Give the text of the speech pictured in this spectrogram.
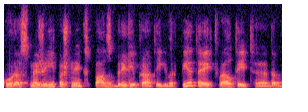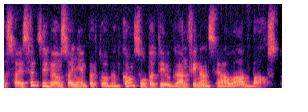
kuras meža īpašnieks pats brīvprātīgi var pieteikt, veltīt eh, dabas aizsardzībai un saņemt par to gan konsultatīvu, gan finansiālu atbalstu.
